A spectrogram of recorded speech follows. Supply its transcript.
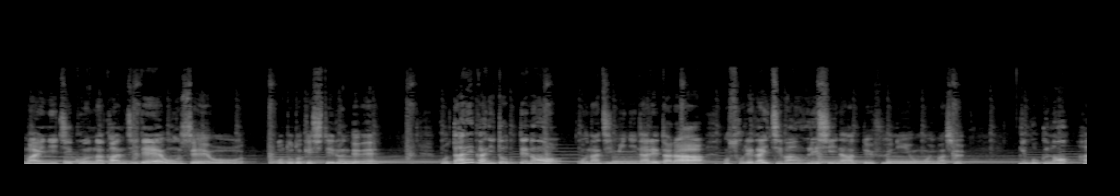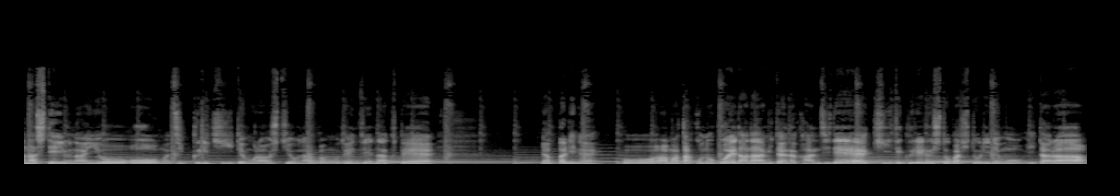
毎日こんな感じで音声をお届けしてるんでねこう誰かにとってのおなじみになれたらもうそれが一番嬉しいなっていうふうに思いますで僕の話している内容を、まあ、じっくり聞いてもらう必要なんかも全然なくてやっぱりねこうあまたこの声だなみたいな感じで聞いてくれる人が一人でもいたら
